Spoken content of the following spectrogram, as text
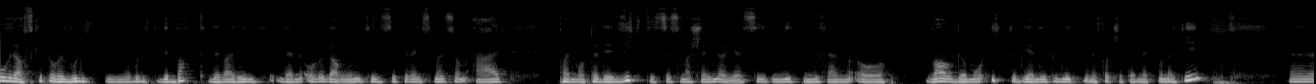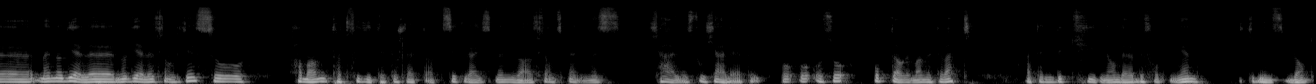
overrasket over hvor, liten, hvor lite debatt det var rundt den overgangen til sekularisme, som er på en måte det viktigste som har skjedd i Norge siden 1905, og valget om å ikke bli en republikk, men å fortsette med et monarki. Eh, Men når det, gjelder, når det gjelder Frankrike, så har man tatt for gitt rett og slett at sekularismen var franskmennenes kjærlighet, stor kjærlighet. Og, og, og så oppdager man etter hvert at en betydende andel av befolkningen, ikke minst blant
